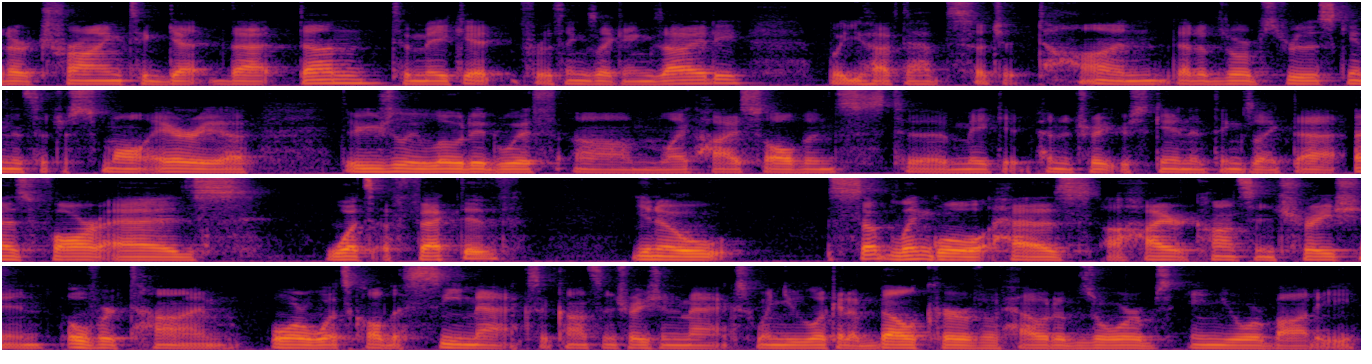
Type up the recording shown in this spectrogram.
that are trying to get that done to make it for things like anxiety, but you have to have such a ton that absorbs through the skin in such a small area. They're usually loaded with um, like high solvents to make it penetrate your skin and things like that. As far as what's effective, you know, sublingual has a higher concentration over time, or what's called a Cmax, a concentration max, when you look at a bell curve of how it absorbs in your body.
